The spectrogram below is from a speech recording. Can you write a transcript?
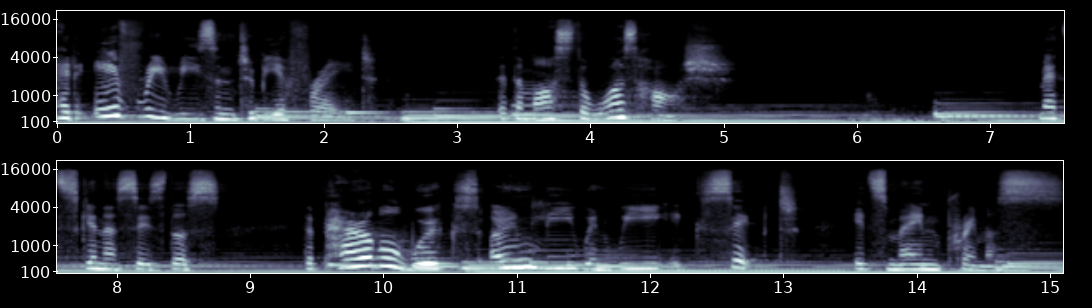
had every reason to be afraid that the master was harsh. Matt Skinner says this the parable works only when we accept its main premise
